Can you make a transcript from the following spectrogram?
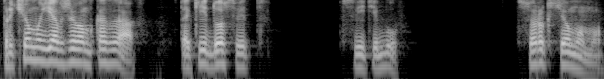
Причому я вже вам казав, такий досвід в світі був. В 47-му,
